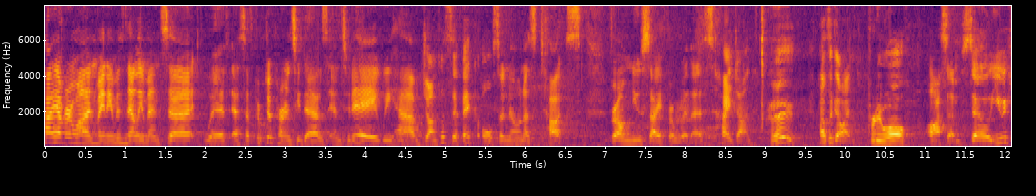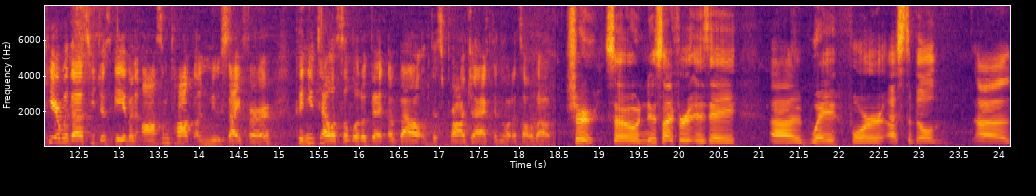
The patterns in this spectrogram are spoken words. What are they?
Hi everyone, my name is Nelly Mensah with SF Cryptocurrency Devs, and today we have John Pacific, also known as Tux, from NuCypher with us. Hi John. Hey. How's it going? Pretty well. Awesome. So you're here with us. You just gave an awesome talk on NuCypher. Can you tell us a little bit about this project and what it's all about? Sure. So NuCypher is a uh, way for us to build uh,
